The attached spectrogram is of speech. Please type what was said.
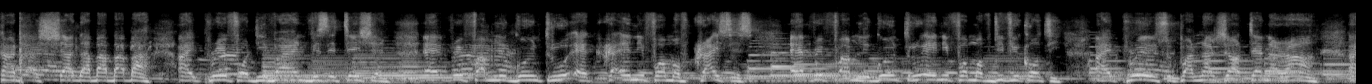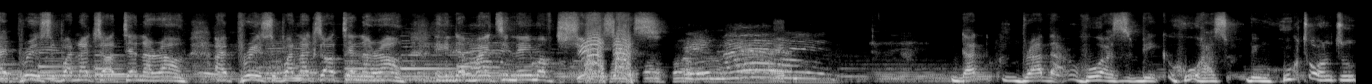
I pray for divine visitation. Every family going through a, any form of crisis, every family going through any form of difficulty. I pray supernatural turnaround. I pray supernatural turnaround. I pray supernatural turnaround in the mighty name of Jesus. Amen. that brother who has been who has been hooked onto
